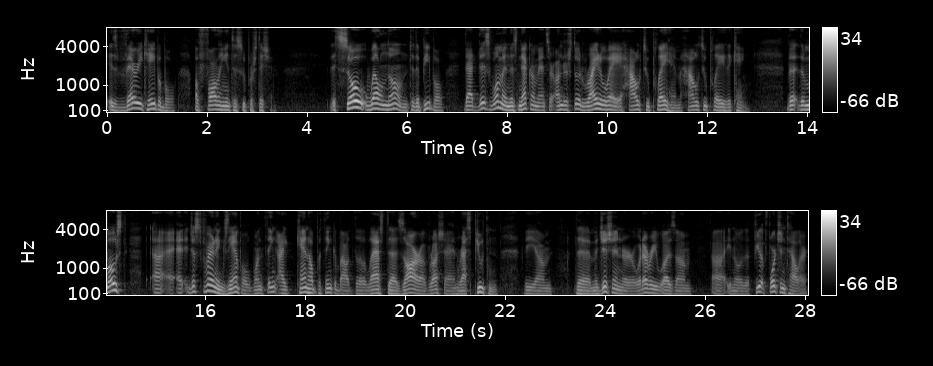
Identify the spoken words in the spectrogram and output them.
is very capable of falling into superstition. It's so well known to the people that this woman, this necromancer, understood right away how to play him, how to play the king. The, the most, uh, just for an example, one thing I can't help but think about the last uh, czar of Russia and Rasputin, the, um, the magician or whatever he was, um, uh, you know, the fortune teller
